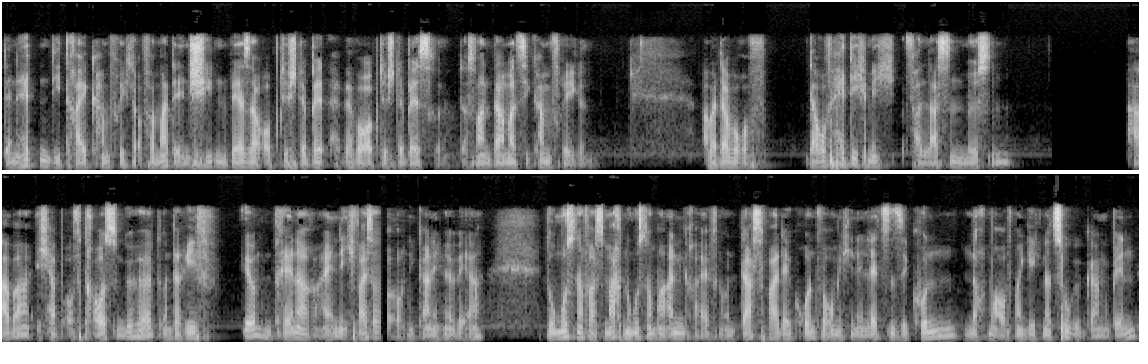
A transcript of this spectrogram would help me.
dann hätten die drei Kampfrichter auf der Matte entschieden, wer, sah optisch der wer war optisch der Bessere. Das waren damals die Kampfregeln. Aber darauf, darauf hätte ich mich verlassen müssen. Aber ich habe oft draußen gehört und da rief irgendein Trainer rein, ich weiß auch nicht, gar nicht mehr wer, du musst noch was machen, du musst noch mal angreifen. Und das war der Grund, warum ich in den letzten Sekunden noch mal auf meinen Gegner zugegangen bin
